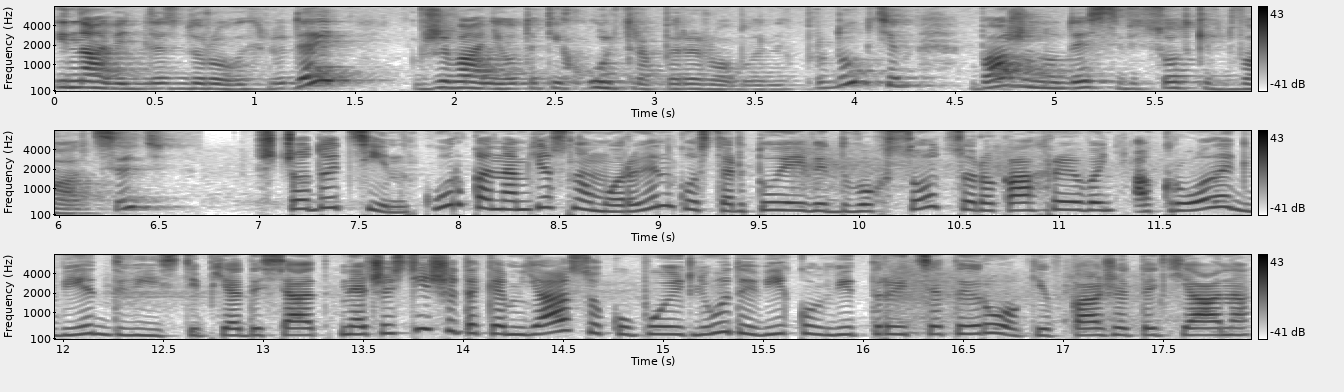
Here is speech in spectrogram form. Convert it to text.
І навіть для здорових людей вживання таких ультраперероблених продуктів бажано десь відсотків 20. Щодо цін, курка на м'ясному ринку стартує від 240 гривень, а кролик від 250. Найчастіше таке м'ясо купують люди віком від 30 років, каже Тетяна.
